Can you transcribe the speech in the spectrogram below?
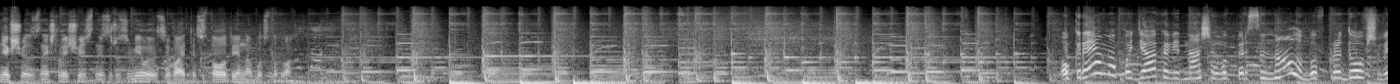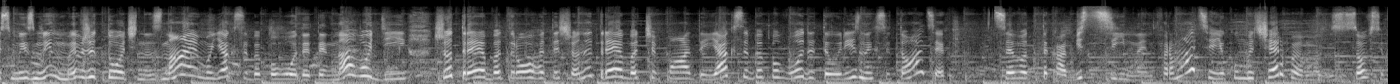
Якщо знайшли щось незрозуміле, визивайте 101 або 102. Окрема подяка від нашого персоналу, бо впродовж восьми змін ми вже точно знаємо, як себе поводити на воді, що треба трогати, що не треба чіпати, як себе поводити у різних ситуаціях. Це от така безцінна інформація, яку ми черпаємо зовсім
